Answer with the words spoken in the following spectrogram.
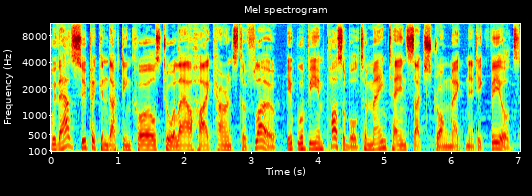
Without superconducting coils to allow high currents to flow, it would be impossible to maintain such strong magnetic fields.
